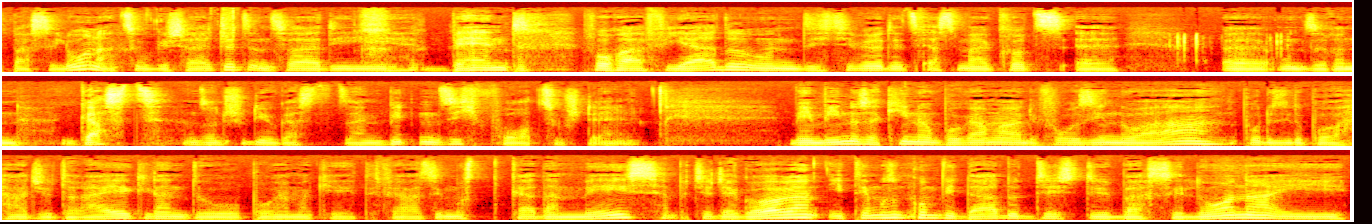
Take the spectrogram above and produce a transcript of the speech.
Barcelona zugeschaltet und zwar die Band Forra Fiado und ich würde jetzt erstmal kurz äh, äh, unseren Gast, unseren Studiogast sagen, bitten, sich vorzustellen. Bem-vindos aqui no programa de Forrozinho no Ar, produzido por Rádio Dreieckland, o programa que fazemos cada mês, a partir de agora. E temos um convidado desde Barcelona e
